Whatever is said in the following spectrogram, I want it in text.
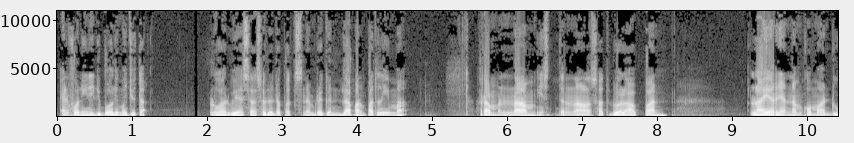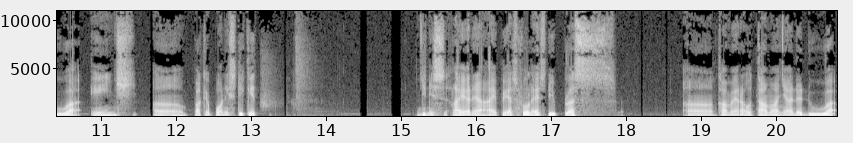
Handphone ini di bawah 5 juta. Luar biasa sudah dapat Snapdragon 845 RAM 6 internal 128 layarnya 6,2 inch uh, pakai poni sedikit. Jenis layarnya IPS Full HD Plus uh, kamera utamanya ada dua.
